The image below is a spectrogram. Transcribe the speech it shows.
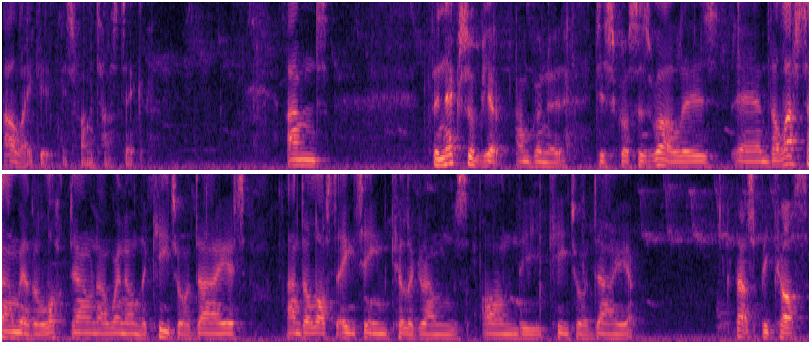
I like it it's fantastic. And the next subject I'm going to discuss as well is um, the last time we had a lockdown I went on the keto diet and I lost 18 kilograms on the keto diet that's because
